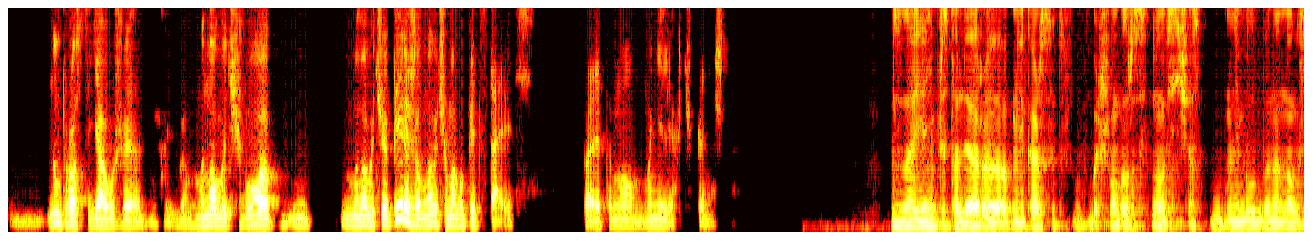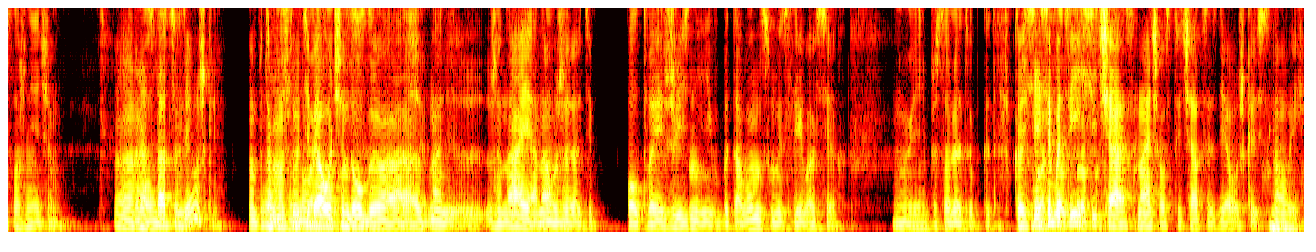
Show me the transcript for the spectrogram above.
Ну, просто я уже как бы, много чего, много чего пережил, много чего могу представить. Поэтому мне легче, конечно. Не знаю, я не представляю, мне кажется, это в большом возрасте, ну, сейчас мне было бы намного сложнее, чем... Э, расстаться с девушкой? Ну, потому ну, что у тебя очень долго одна жена, и она уже, типа, пол твоей жизни и в бытовом смысле, и во всех. Ну, я не представляю, это... То есть, если бы ты сейчас начал встречаться с девушкой, с новой,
